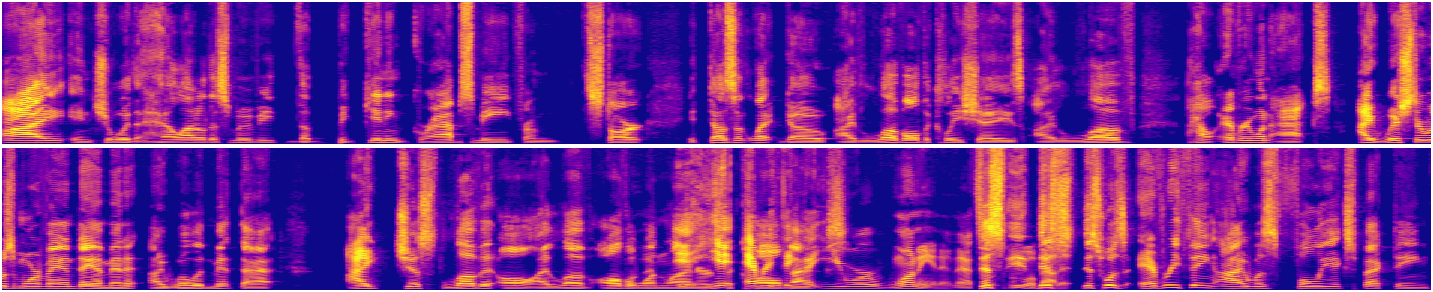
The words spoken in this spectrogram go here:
I enjoy the hell out of this movie. The beginning grabs me from start. It doesn't let go. I love all the cliches. I love how everyone acts. I wish there was more Van Damme in it. I will admit that. I just love it all. I love all the one-liners, It hit everything that you were wanting, and that's this what's cool this about it. this was everything I was fully expecting.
